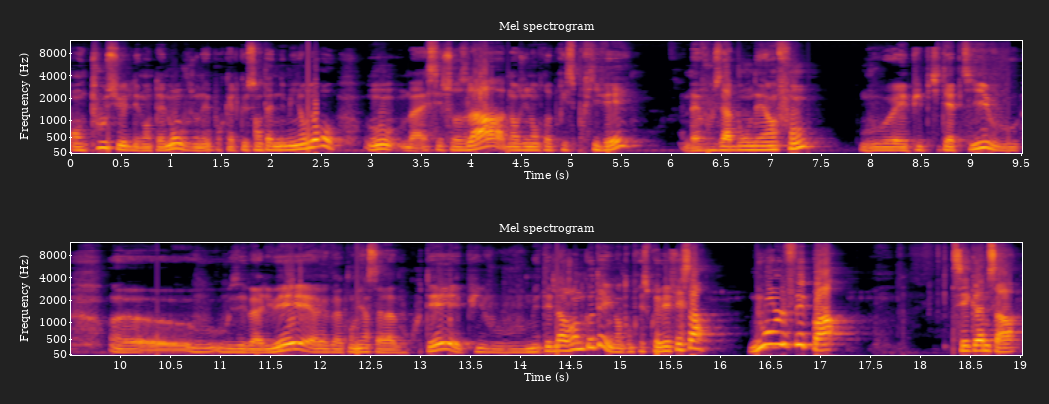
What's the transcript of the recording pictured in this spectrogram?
en tout, sur le démantèlement, vous en avez pour quelques centaines de millions d'euros. Bon, bah, ces choses-là, dans une entreprise privée, bah, vous abondez un fonds, vous, et puis petit à petit, vous, euh, vous, évaluez euh, combien ça va vous coûter, et puis vous, vous mettez de l'argent de côté. Une entreprise privée fait ça. Nous, on le fait pas. C'est comme ça.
